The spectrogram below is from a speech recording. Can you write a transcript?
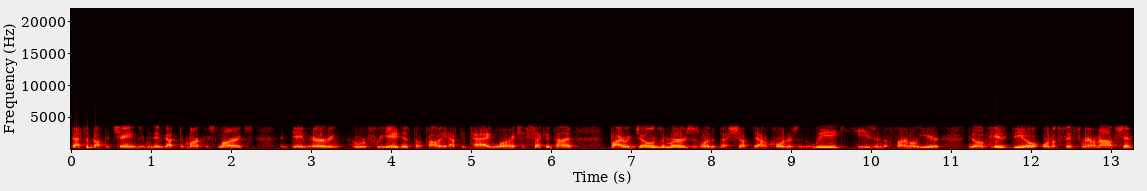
that's about to change. I mean, they've got DeMarcus Lawrence and David Irving, who are free agents. They'll probably have to tag Lawrence a second time. Byron Jones emerged as one of the best shutdown corners in the league. He's in the final year, you know, of his deal on a fifth round option.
